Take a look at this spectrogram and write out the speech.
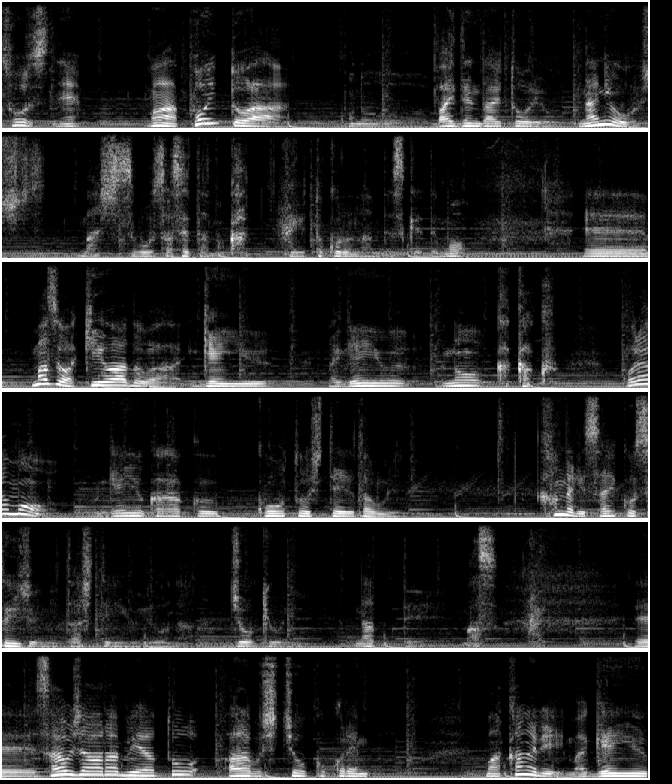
そうですね。まあポイントはこのバイデン大統領何をまあ、失望させたのかというところなんですけれども、えー、まずはキーワードは原油。原油の価格。これはもう原油価格高騰している多分かなり最高水準に達しているような状況になっています、はい、えー、サウジアラビアとアラブ首長国連邦、まあ、かなりまあ原油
